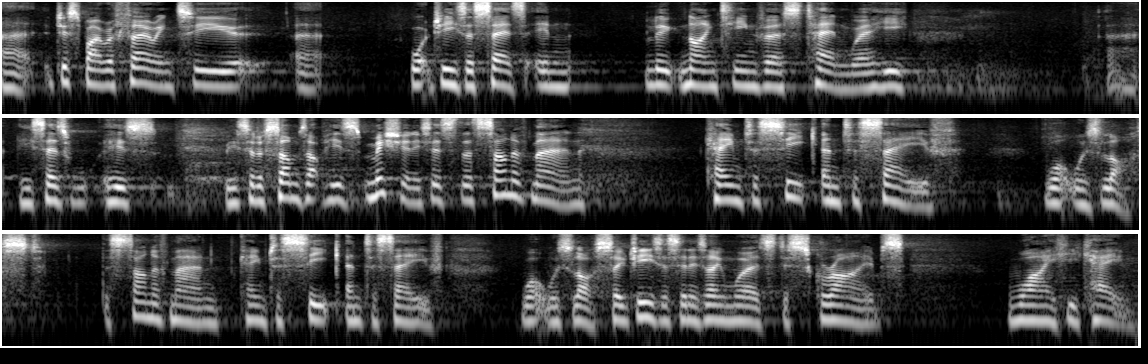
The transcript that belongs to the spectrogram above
uh, just by referring to uh, what Jesus says in Luke 19, verse 10, where he, uh, he says his, he sort of sums up his mission. He says, The Son of Man came to seek and to save what was lost. The Son of Man came to seek and to save what was lost. So Jesus, in his own words, describes why he came.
